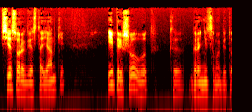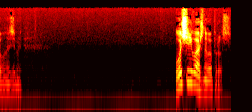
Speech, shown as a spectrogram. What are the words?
все 42 стоянки, и пришел вот к границам обетованной земли. Очень важный вопрос.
